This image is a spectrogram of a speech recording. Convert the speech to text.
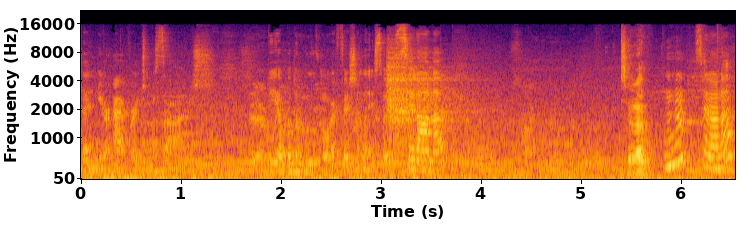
than your average massage. Be able to move more efficiently. So sit on up. Sit up. Mm-hmm. Sit on up.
